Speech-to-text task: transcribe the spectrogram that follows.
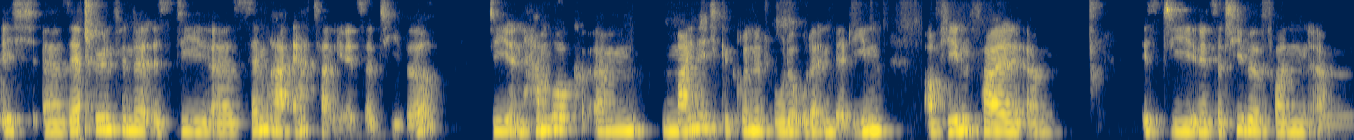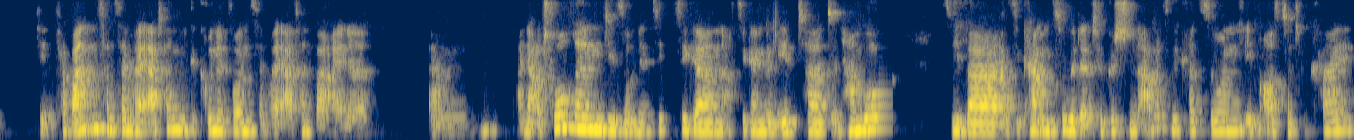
ich äh, sehr schön finde, ist die äh, Semra Ertan-Initiative, die in Hamburg, ähm, meine ich, gegründet wurde oder in Berlin. Auf jeden Fall ähm, ist die Initiative von ähm, den Verwandten von Semra Ertan gegründet worden. Semra Ertan war eine ähm, eine Autorin, die so in den 70ern, 80ern gelebt hat in Hamburg. Sie war, sie kam im Zuge der türkischen Arbeitsmigration eben aus der Türkei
